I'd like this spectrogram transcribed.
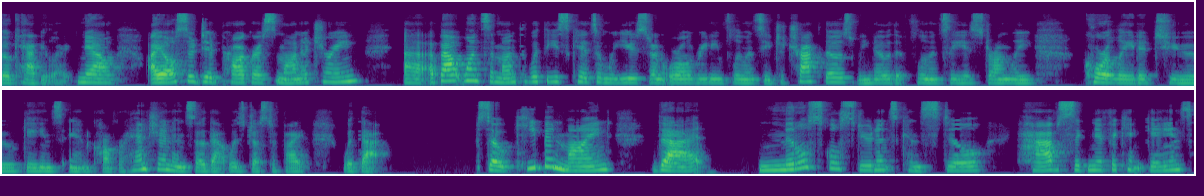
vocabulary. Now, I also did progress monitoring uh, about once a month with these kids, and we used an oral reading fluency to track those. We know that fluency is strongly correlated to gains in comprehension. And so that was justified with that. So keep in mind that middle school students can still have significant gains.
